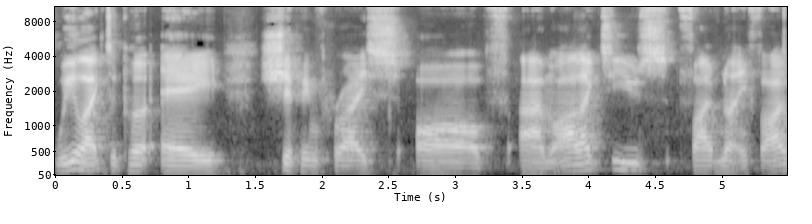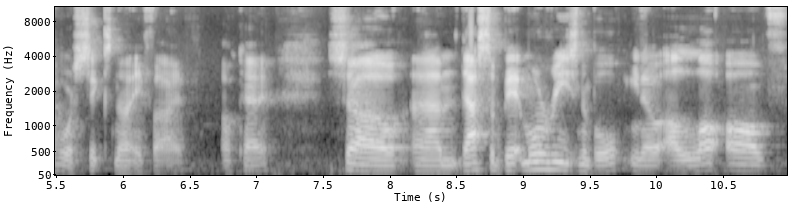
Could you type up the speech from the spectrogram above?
we like to put a shipping price of um, I like to use five ninety five or six ninety five. Okay, so um, that's a bit more reasonable. You know, a lot of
